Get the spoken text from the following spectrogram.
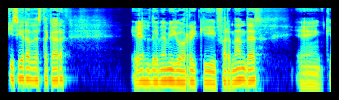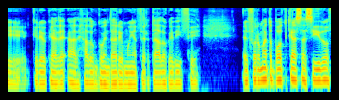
Quisiera destacar el de mi amigo Ricky Fernández, en que creo que ha dejado un comentario muy acertado que dice, el formato podcast ha sido,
